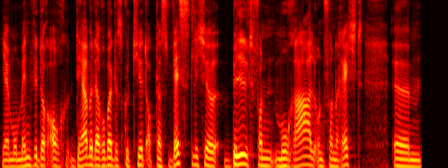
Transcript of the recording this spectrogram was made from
Ja, im Moment wird doch auch derbe darüber diskutiert, ob das westliche Bild von Moral und von Recht, ähm,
